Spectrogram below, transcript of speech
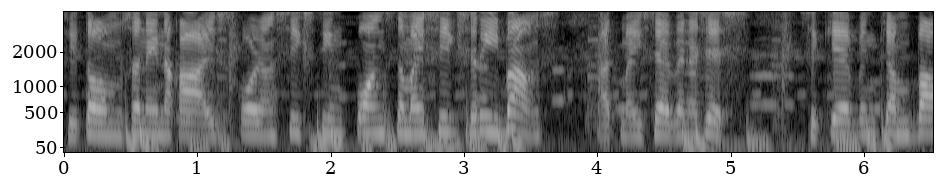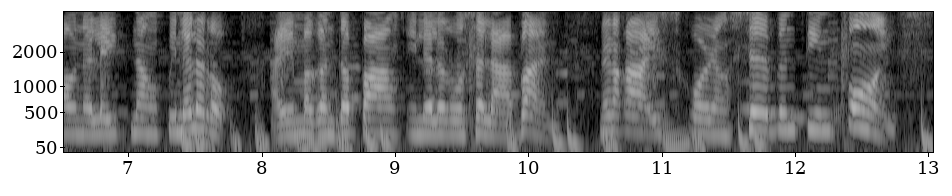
Si Thompson ay naka-score ng 16 points na may 6 rebounds at may 7 assists. Si Kevin Kiambao na late nang pinalaro ay maganda pa ang inlalaro sa laban na naka-score ng 17 points.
